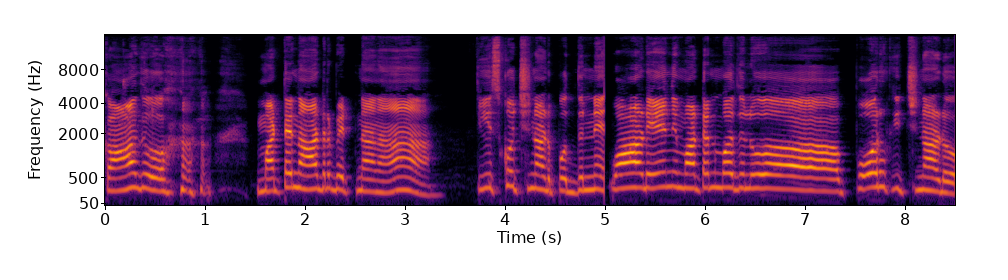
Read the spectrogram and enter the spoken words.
కాదు మటన్ ఆర్డర్ పెట్టినానా? తీసుకొచ్చినాడు పొద్దున్నే. వాడేంది మటన్ బదులు పోరుకి పోరుకు ఇచ్చినాడు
